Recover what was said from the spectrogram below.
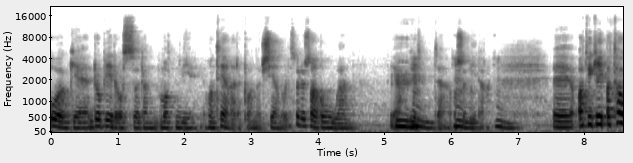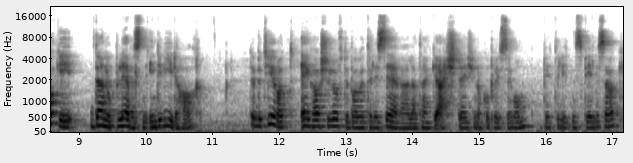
Og eh, da blir det også den måten vi håndterer det på når det skjer noe. Så du sa roen, ja, Mm. lytte osv. Mm. Eh, at vi griper tak i den opplevelsen individet har. Det betyr at jeg har ikke lov til å bagatellisere eller tenke æsj, det er ikke noe å bry seg om. Bitte liten spillesak.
